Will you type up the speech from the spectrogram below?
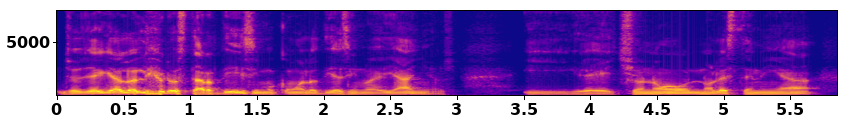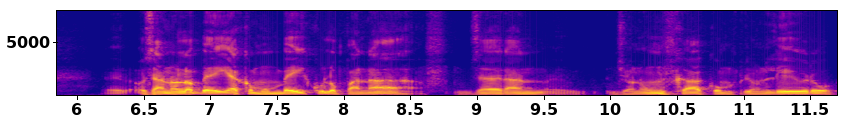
yo llegué a los libros tardísimo, como a los 19 años, y de hecho no, no les tenía, eh, o sea, no los veía como un vehículo para nada, o sea, eran, yo nunca compré un libro,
